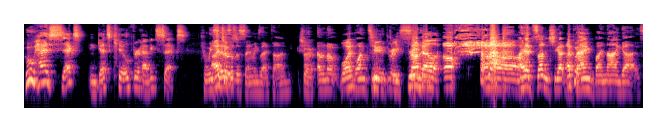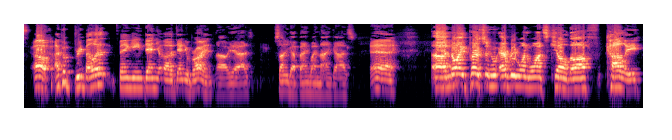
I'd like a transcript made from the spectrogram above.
who has sex and gets killed for having sex? can we I say this chose- at the same exact time? Sure. I don't know. One, one, two, two, three. three. Sunny. Bella. Oh, Uh, I had Sunny. She got put- banged by nine guys. Oh, I put Brie Bella banging Daniel uh, Daniel Bryan. Oh yeah, Sunny got banged by nine guys. Uh, Uh, annoying person who everyone wants killed off. Khali.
